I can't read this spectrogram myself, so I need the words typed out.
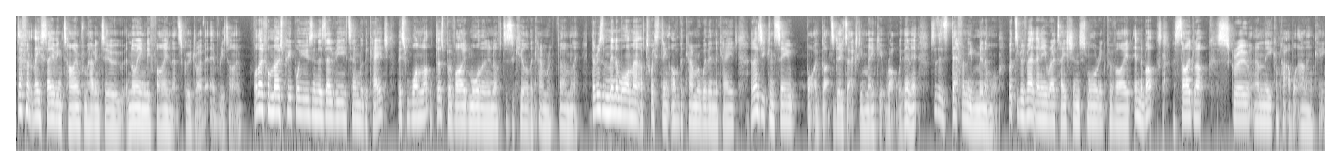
Definitely saving time from having to annoyingly find that screwdriver every time. Although for most people using the ZV-E10 with a cage, this one lock does provide more than enough to secure the camera firmly. There is a minimal amount of twisting of the camera within the cage and as you can see what I've got to do to actually make it rock within it, so there's definitely minimal. But to prevent any rotation, SmallRig provide in the box a side lock, screw and the compatible Allen key.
